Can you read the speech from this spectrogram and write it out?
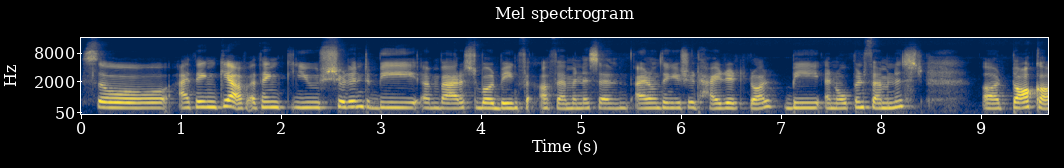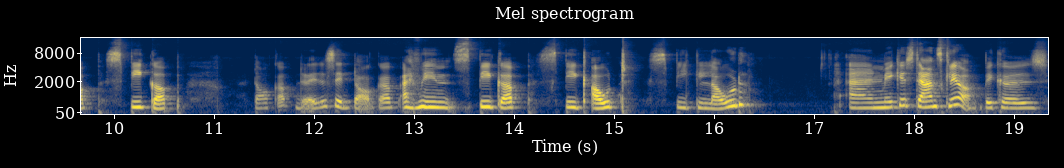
so I think yeah, I think you shouldn't be embarrassed about being a feminist, and I don't think you should hide it at all. Be an open feminist. Uh, talk up, speak up. Talk up? Did I just say talk up? I mean, speak up, speak out, speak loud, and make your stance clear because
